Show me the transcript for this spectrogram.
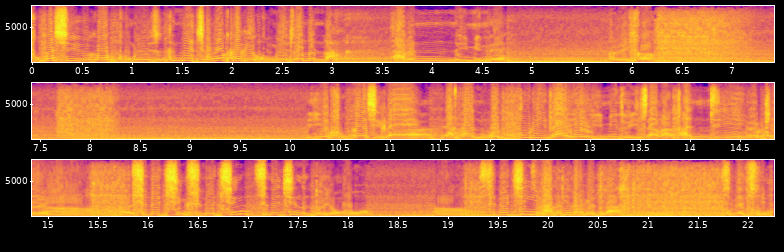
북가시가 공회전. 근데 정확하게 공회전은 나- 다른 의미인데? 그러니까. 이게 ふかし가 약간 멋부리다의 의미도 있잖아. 단지 이렇게 snatching, snatching? snatching은 또 영어고. snatching이 맞긴 하겠다. snatching.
